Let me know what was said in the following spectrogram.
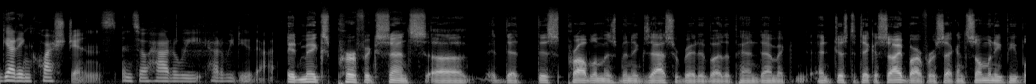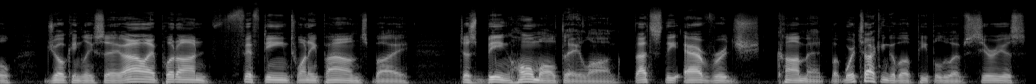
getting questions. And so how do we how do we do that? It makes perfect sense uh, that this problem has been exacerbated by the pandemic. And just to take a sidebar for a second, so many people jokingly say, "Oh, I put on 15, 20 pounds by just being home all day long." That's the average comment. But we're talking about people who have serious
